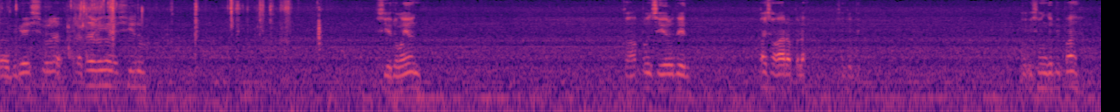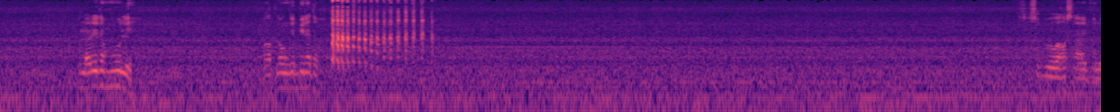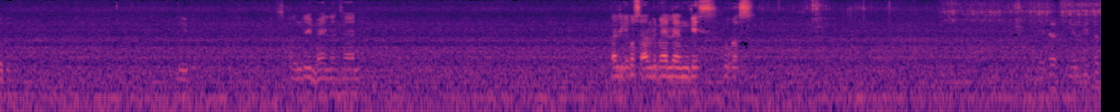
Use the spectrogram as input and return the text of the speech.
Grabe guys, wala. Wala talaga guys, zero. Zero ngayon. Kahapon zero din. Ay, isang araw pala. Isang gabi. Ang isang gabi pa. Wala rin akong huli. Pangatlong gabi na to. Susubukan ko sa ibang lugar. Di ba? Sa Andream Island sana. Balik ako sa Andream Island guys, bukas. Dito, yun dito.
